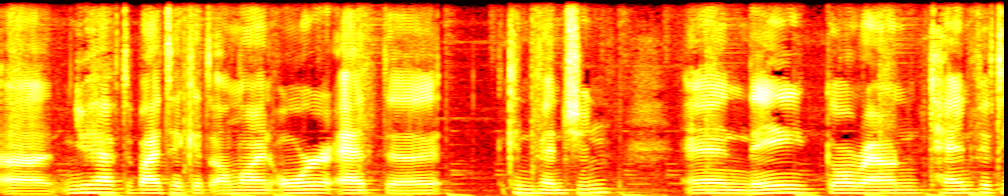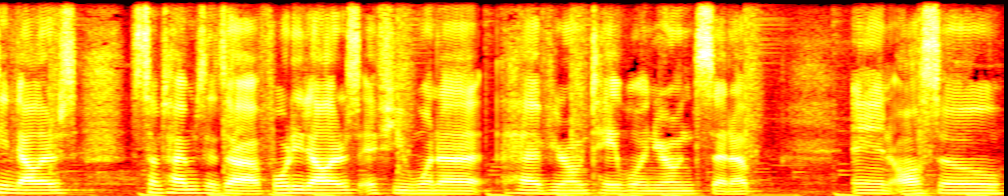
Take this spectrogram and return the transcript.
uh, you have to buy tickets online or at the convention and they go around $10, 15 dollars sometimes it's uh, forty dollars if you want to have your own table and your own setup, and also.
